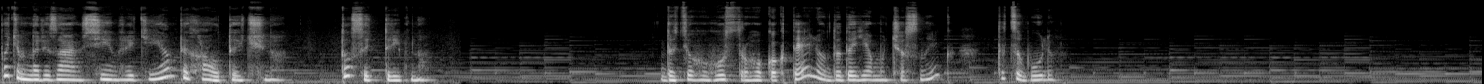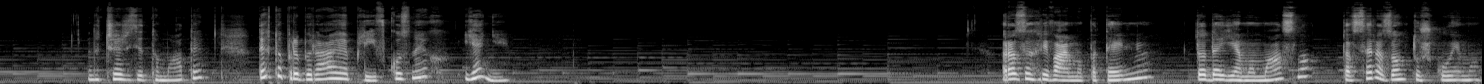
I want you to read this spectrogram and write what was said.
Потім нарізаємо всі інгредієнти хаотично, досить дрібно. До цього гострого коктейлю додаємо часник та цибулю. На черзі томати. Дехто прибирає плівку з них, я ні. Розігріваємо пательню, додаємо масло та все разом тушкуємо.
